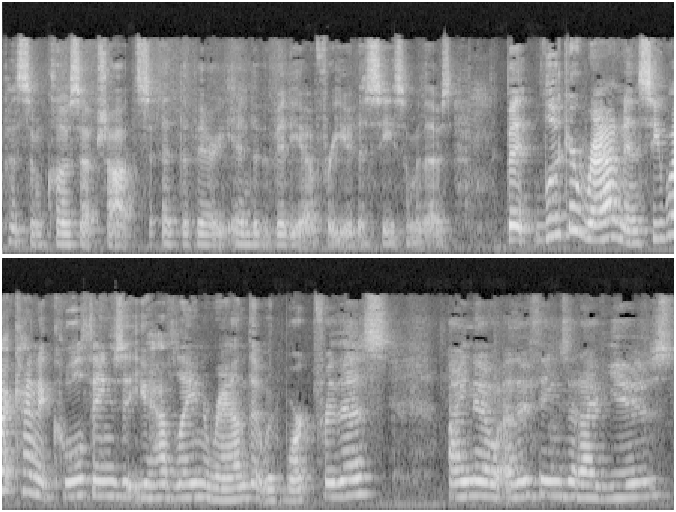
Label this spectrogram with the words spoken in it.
put some close-up shots at the very end of the video for you to see some of those. But look around and see what kind of cool things that you have laying around that would work for this. I know other things that I've used.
